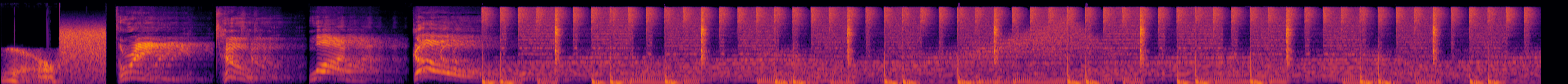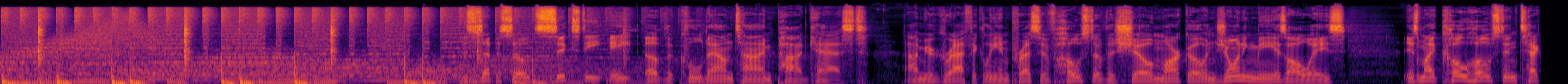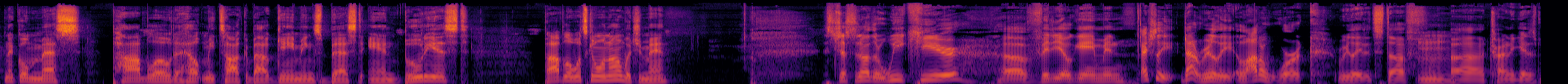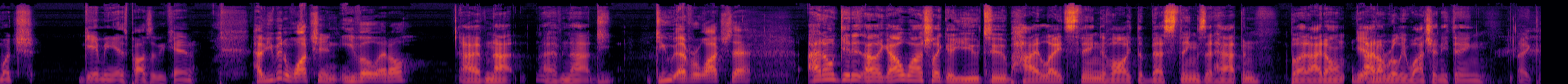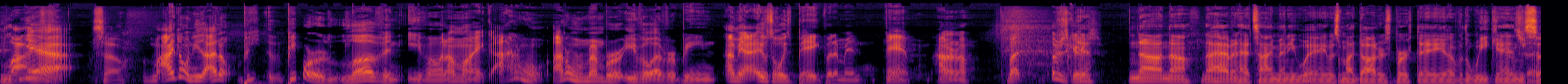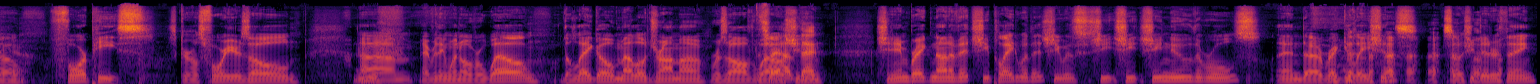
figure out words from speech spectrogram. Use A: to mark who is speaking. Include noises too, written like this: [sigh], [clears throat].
A: Yeah.
B: Three, two, one, go!
C: This is episode 68 of the Cool Down Time podcast. I'm your graphically impressive host of the show, Marco, and joining me, as always, is my co host and technical mess, Pablo, to help me talk about gaming's best and bootiest. Pablo, what's going on with you, man?
D: It's just another week here of video gaming. Actually, not really. A lot of work related stuff. Uh, trying to get as much gaming as possibly can. Have you been watching Evo at all?
C: I have not. I have not.
D: Do you ever watch that?
C: I don't get it. I like I'll watch like a YouTube highlights thing of all like the best things that happen, but I don't
D: Yeah.
C: I don't really watch anything like live.
D: Yeah.
C: So
D: I don't either. I don't. pe- People are loving Evo, and I'm like, I don't. I don't remember Evo ever being. I mean, it was always big, but I mean, damn, I don't know. But I was just
C: yeah.
D: curious.
C: No, no. I haven't had time anyway. It was my daughter's birthday over the weekend,
D: right,
C: so
D: yeah.
C: four piece. This girl's four years old. Um, everything went over well. The Lego melodrama resolved
D: That's
C: well.
D: right,
C: she
D: that-
C: didn't. She didn't break none of it. She played with it. She was she she she knew the rules and uh, regulations, [laughs] so she did her thing.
